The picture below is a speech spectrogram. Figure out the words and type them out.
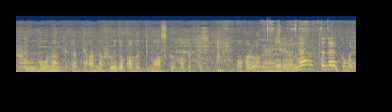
風貌なんてだってあんなフードかぶってマスクかぶってわかるわけないえじゃん。でもなんとなくほら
